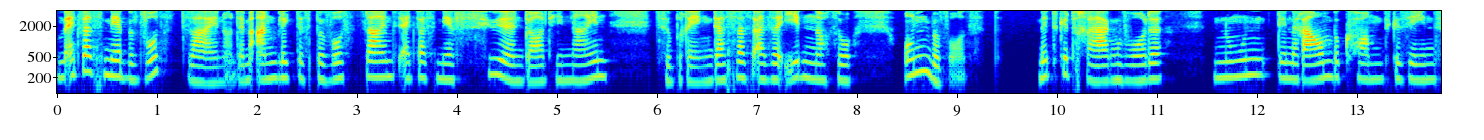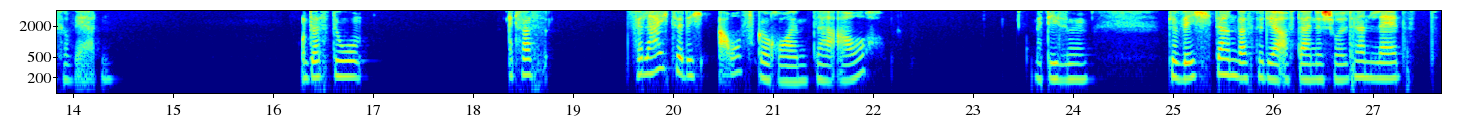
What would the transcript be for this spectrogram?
um etwas mehr Bewusstsein und im Anblick des Bewusstseins etwas mehr Fühlen dort hinein zu bringen. Das, was also eben noch so unbewusst mitgetragen wurde, nun den Raum bekommt, gesehen zu werden. Und dass du etwas vielleicht für dich aufgeräumter auch mit diesem Gewicht dann, was du dir auf deine Schultern lädst,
